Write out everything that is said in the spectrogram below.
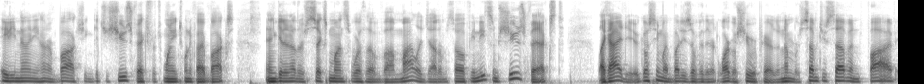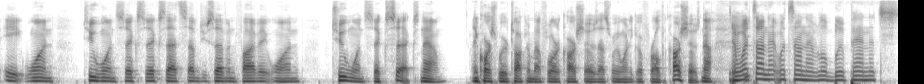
80, 90, 100 bucks, you can get your shoes fixed for 20, 25 bucks, and get another six months worth of uh, mileage out of them. So if you need some shoes fixed like I do, go see my buddies over there at Largo Shoe Repair. The number is 727 581 2166. That's 727 581 2166. Now, and of course, we were talking about Florida car shows. That's where we want to go for all the car shows. Now, And what's on that? What's on that little blue pen that's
